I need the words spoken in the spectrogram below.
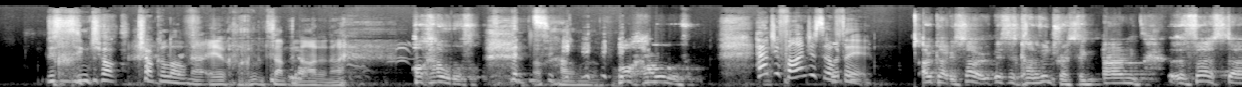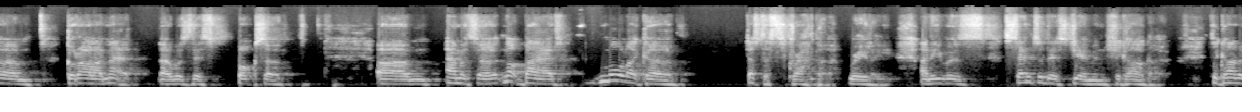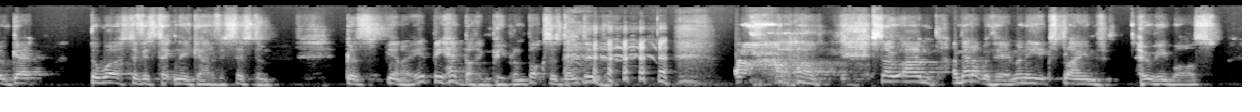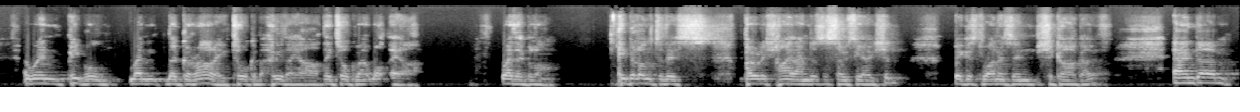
This is in Chok- Chokolov. No, it- something I don't know. Hochhaus. Hochhaus. How'd you find yourself there? Okay, so this is kind of interesting. Um, the first um, Goral I met uh, was this boxer, um, amateur, not bad, more like a just a scrapper, really. And he was sent to this gym in Chicago to kind of get the worst of his technique out of his system. Because, you know, he'd be headbutting people, and boxers don't do that. so um, I met up with him and he explained who he was. And when people, when the Gorale talk about who they are, they talk about what they are, where they belong. He belonged to this Polish Highlanders Association, biggest one is in Chicago. And um,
